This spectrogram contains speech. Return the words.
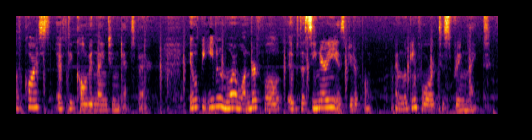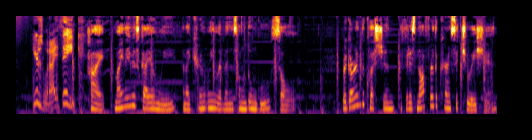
Of course, if the COVID 19 gets better. It would be even more wonderful if the scenery is beautiful. I'm looking forward to spring night. Here's what I think. Hi, my name is Gayan Lee, and I currently live in Songdong-gu, Seoul. Regarding the question, if it is not for the current situation,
